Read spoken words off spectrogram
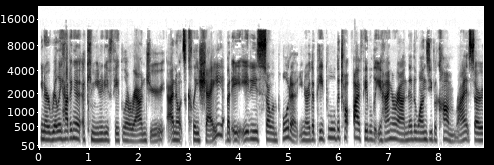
you know, really having a, a, community of people around you. I know it's cliche, but it, it is so important. You know, the people, the top five people that you hang around, they're the ones you become, right? So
